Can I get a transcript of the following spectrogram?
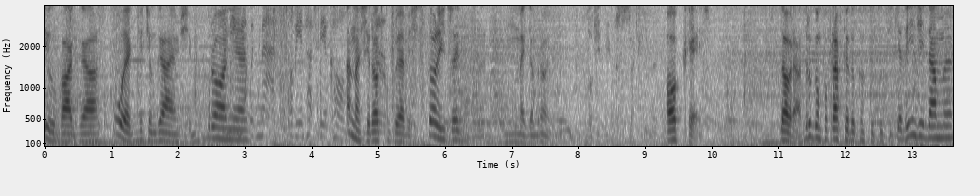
I uwaga, z półek wyciągałem się bronie, a na środku pojawia się stoliczek z mega amendment. Okej. Dobra, drugą poprawkę do konstytucji kiedy indziej damy.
